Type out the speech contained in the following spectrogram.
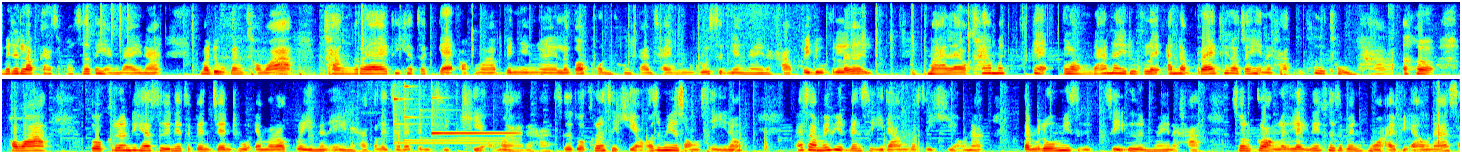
ไม่ได้รับการสปอนเซอร์แต่อย่างใดนะ มาดูกันค่ะว่า ครั้งแรกที่แคชจะแกะออกมาเป็นยังไง แล้วก็ผลของการใช้มันรู้สึกยังไงนะคะ ไปดูกันเลย มาแล้วค่ะมาแกะกล่องด้านในดูเลย อันดับแรกที่เราจะเห็นนะคะ ก็คือถุงผ้าเพราะว่า ตัวเครื่องที่แค่ซื้อเนี่ยจะเป็น Gen 2 Emerald Green นั่นเองนะคะ ก็เลยจะได้เป็นสีเขียวมานะคะ ซื้อตัวเครื่องสีเขียวเขาจะมีอยู่สองสีเนาะถ้าจำไม่ผิดเป็นสีดำกับสีเขียวนะ แต่ไม่รู้มีสีสีอื่นไหมนะคะ ส่วนกล่องเล็กๆนี่คือจะเป็นหัว IPL หน้าใส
